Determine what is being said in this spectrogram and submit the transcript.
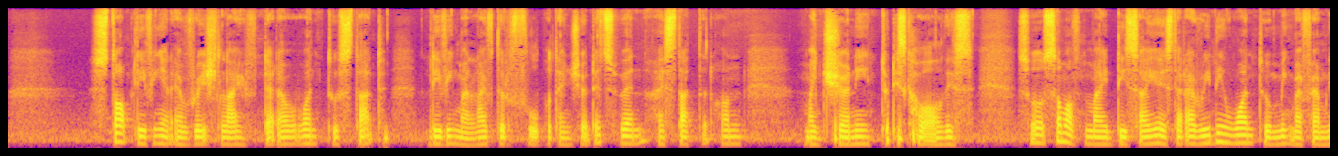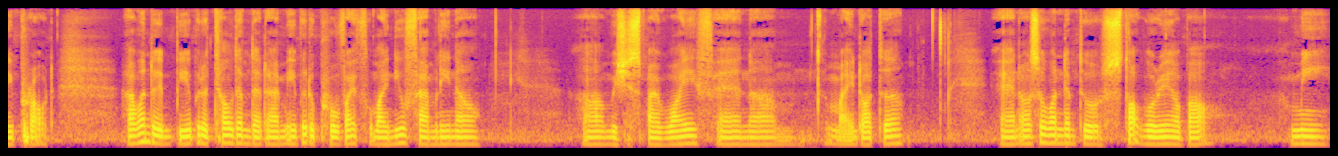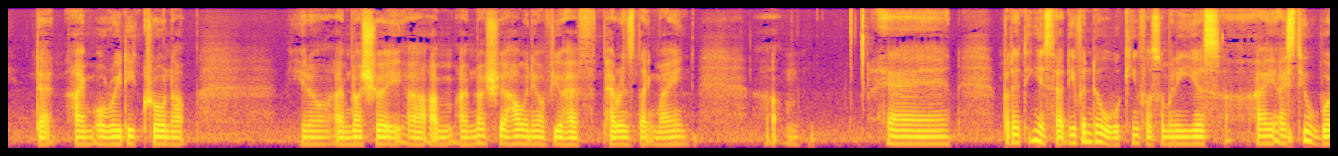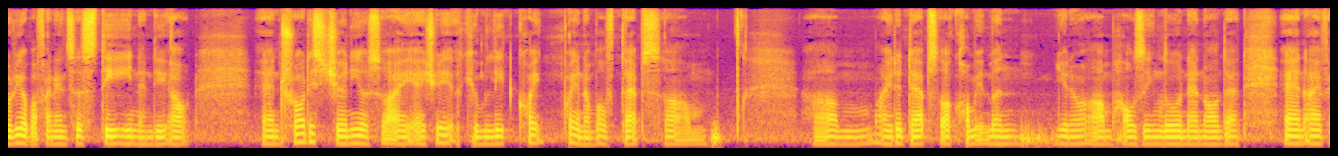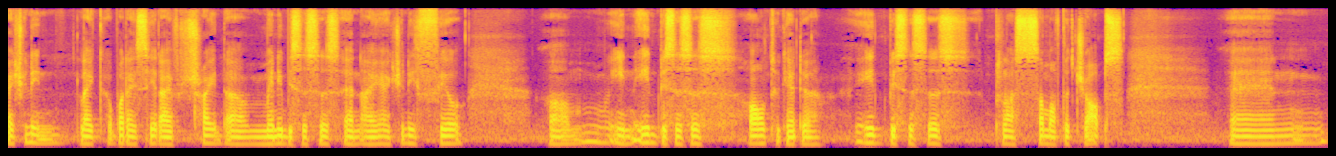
stop living an average life that I want to start living my life to the full potential. That's when I started on my journey to discover all this. So some of my desire is that I really want to make my family proud. I want to be able to tell them that I'm able to provide for my new family now um, which is my wife and um, my daughter. And also want them to stop worrying about me that I'm already grown up you know I'm not sure uh, I'm I'm not sure how many of you have parents like mine. Um, and but the thing is that even though working for so many years I, I still worry about finances day in and day out. And throughout this journey also I actually accumulate quite quite a number of debts um, um, either debts or commitment you know um, housing loan and all that. And I've actually like what I said I've tried uh, many businesses and I actually failed um, in eight businesses altogether, eight businesses plus some of the jobs, and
